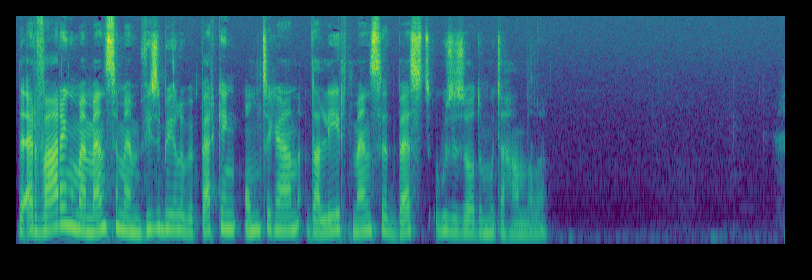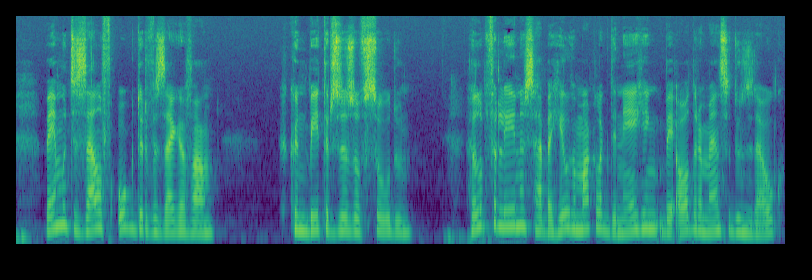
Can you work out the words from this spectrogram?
De ervaring om met mensen met een visuele beperking om te gaan, dat leert mensen het best hoe ze zouden moeten handelen. Wij moeten zelf ook durven zeggen van, je kunt beter zus of zo doen. Hulpverleners hebben heel gemakkelijk de neiging, bij oudere mensen doen ze dat ook,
